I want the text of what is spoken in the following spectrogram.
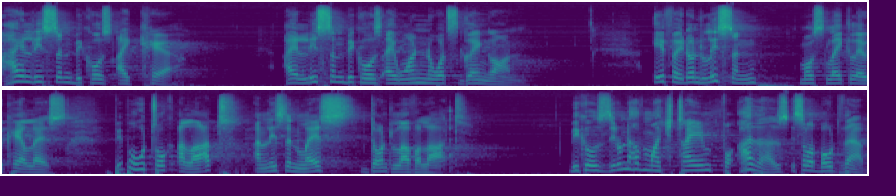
I listen because I care. I listen because I want to know what's going on. If I don't listen, most likely I care less. People who talk a lot and listen less don't love a lot because they don't have much time for others, it's all about them.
